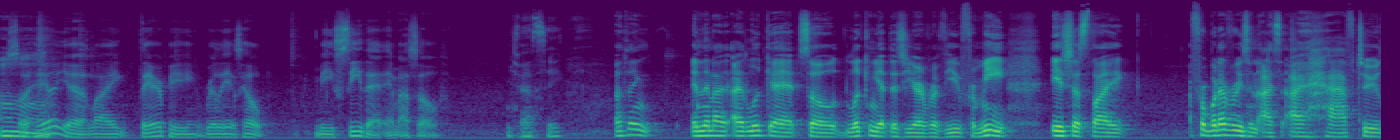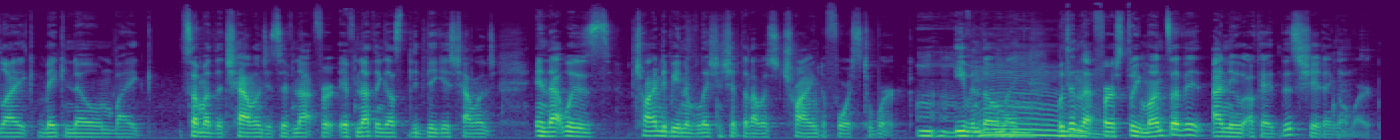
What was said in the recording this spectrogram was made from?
So mm. hell yeah, like therapy really has helped me see that in myself. Let's see. I think, and then I, I look at so looking at this year in review for me, it's just like for whatever reason I I have to like make known like some of the challenges, if not for if nothing else, the biggest challenge, and that was trying to be in a relationship that I was trying to force to work. Mm-hmm. Even though like mm. within that first three months of it, I knew okay this shit ain't gonna work,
